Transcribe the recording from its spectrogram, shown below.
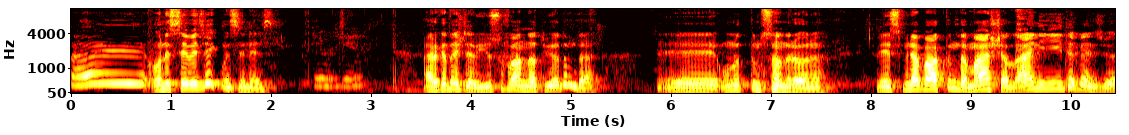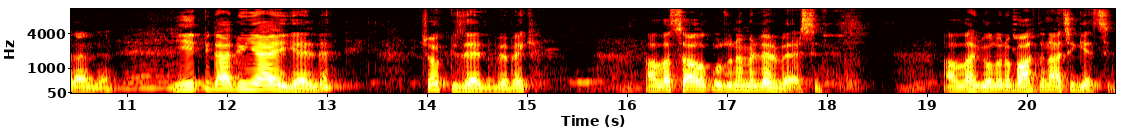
Ay, onu sevecek misiniz? Arkadaşlar Yusuf'u anlatıyordum da Ee, unuttum sonra onu. Resmine baktım da maşallah aynı Yiğit'e benziyor anne. Yiğit bir daha dünyaya geldi. Çok güzel bir bebek. Allah sağlıklı uzun ömürler versin. Allah yolunu bahtını açık etsin.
